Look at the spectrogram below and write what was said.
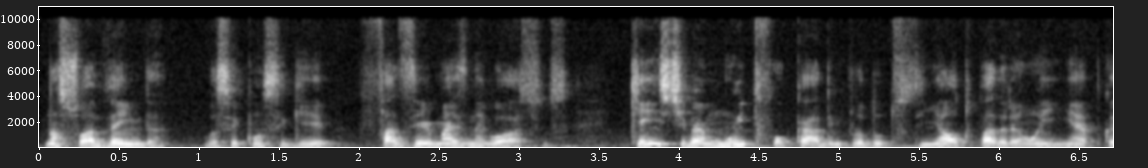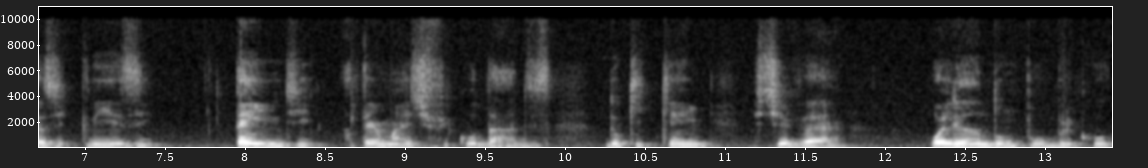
na sua venda, você conseguir fazer mais negócios. Quem estiver muito focado em produtos em alto padrão em épocas de crise tende a ter mais dificuldades do que quem estiver olhando um público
